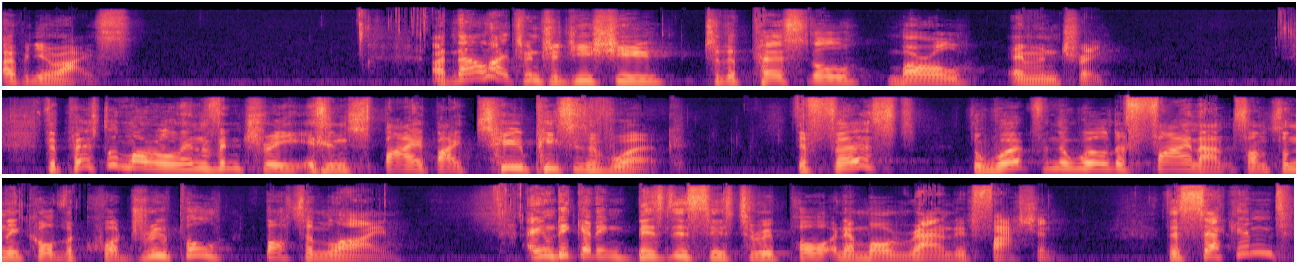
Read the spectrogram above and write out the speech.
Open your eyes. I'd now like to introduce you to the personal moral inventory. The personal moral inventory is inspired by two pieces of work. The first, the work from the world of finance on something called the quadruple bottom line, aimed at getting businesses to report in a more rounded fashion. The second,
